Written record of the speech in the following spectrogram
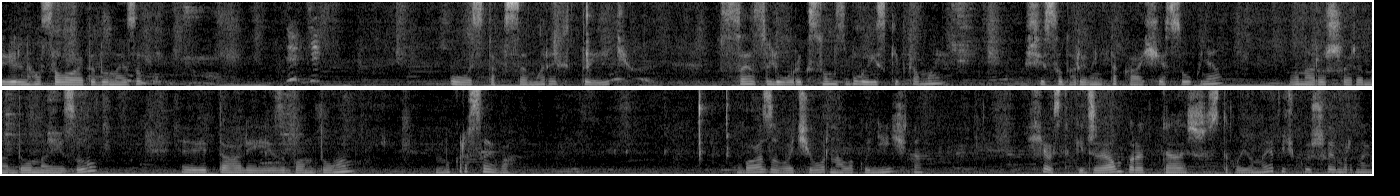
вільного силуету донизу. Ось так все мерехтить. Все з люрексом, з блискітками. 600 гривень така ще сукня. Вона розширена донизу. В Італії з бантом. Ну, красива. Базова, чорна, лаконічна. Ще ось такий джемпер теж з такою ниточкою шимерною.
